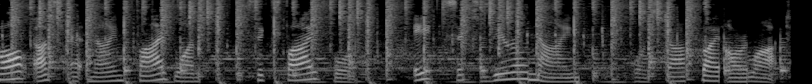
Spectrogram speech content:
Call us at 951-654-8609 or stop by our lot.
